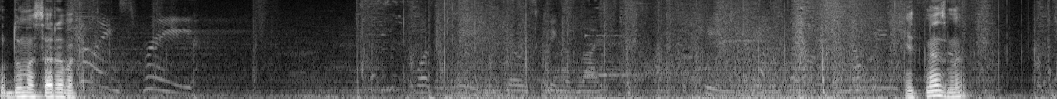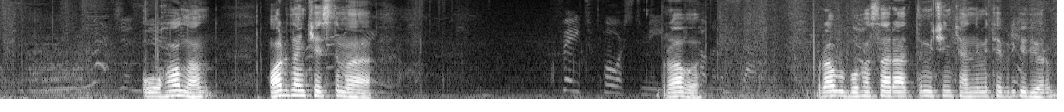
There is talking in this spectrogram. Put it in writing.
Vurduğum hasara bak. Yetmez mi? Oha lan. Harbiden kestim ha. Bravo. Bravo bu hasarı attığım için kendimi tebrik ediyorum.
